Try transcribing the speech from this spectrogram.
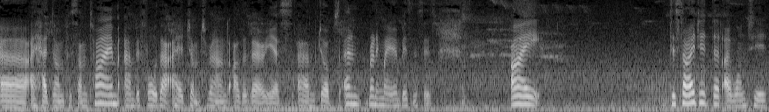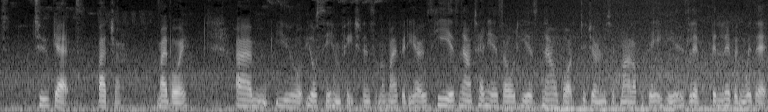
Uh, I had done for some time, and before that, I had jumped around other various um, jobs and running my own businesses. I decided that I wanted to get Badger, my boy. Um, you'll, you'll see him featured in some of my videos. He is now 10 years old. He has now got degenerative myelopathy. He has lived, been living with it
